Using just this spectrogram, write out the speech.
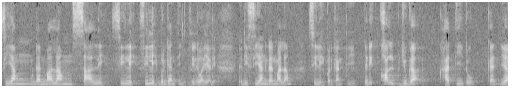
siang dan malam salih silih silih berganti. Silih itu ayat dia. Jadi siang dan malam silih berganti. Jadi qalb juga hati tu kan ya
